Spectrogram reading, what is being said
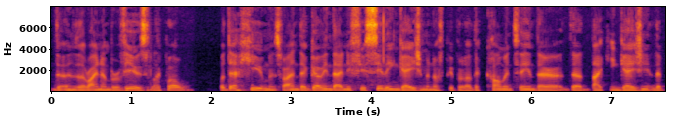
the, the right number of views." Like, well, but they're humans, right? And they're going there, and if you see the engagement of people, are they're commenting, they're they're like engaging, they're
